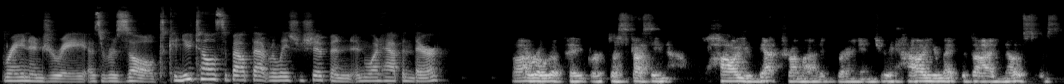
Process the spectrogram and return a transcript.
brain injury as a result. Can you tell us about that relationship and, and what happened there? I wrote a paper discussing how you get traumatic brain injury, how you make the diagnosis,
